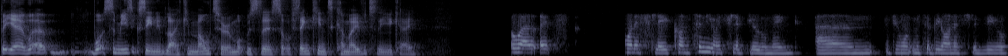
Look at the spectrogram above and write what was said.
but yeah, what's the music scene like in Malta, and what was the sort of thinking to come over to the UK? Well, it's honestly continuously blooming. Um, if you want me to be honest with you,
